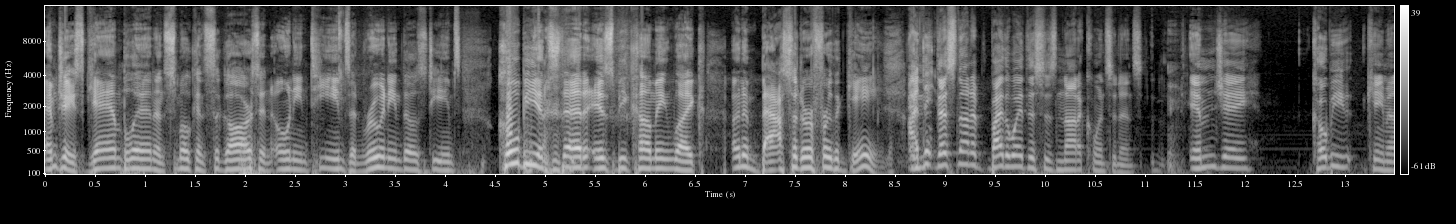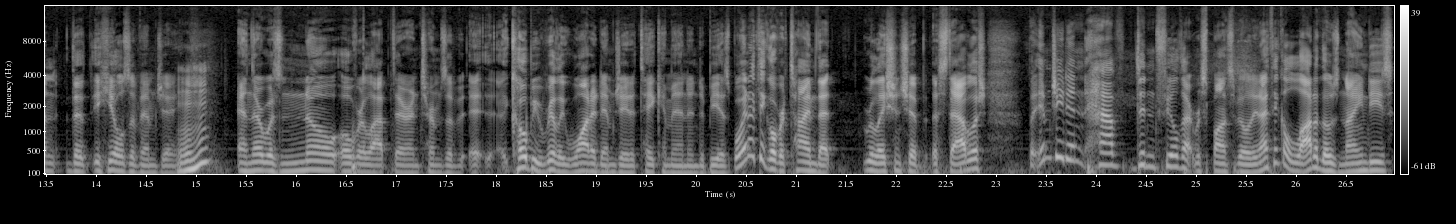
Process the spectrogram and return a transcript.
MJ's gambling and smoking cigars and owning teams and ruining those teams. Kobe instead is becoming like an ambassador for the game. I think that's not a. By the way, this is not a coincidence. MJ, Kobe came in the, the heels of MJ, Mm-hmm. and there was no overlap there in terms of uh, Kobe really wanted MJ to take him in and to be his boy. And I think over time that relationship established, but MJ didn't have didn't feel that responsibility. And I think a lot of those '90s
